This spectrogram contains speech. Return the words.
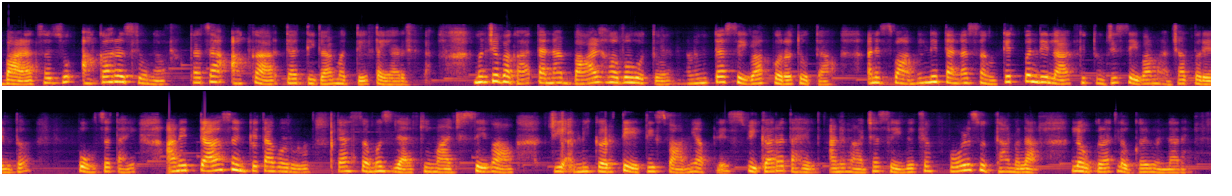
बाळाचा जो आकार असतो ना त्याचा आकार त्या दिव्यामध्ये तयार झाला. म्हणजे बघा त्यांना बाळ हवं होतं म्हणून त्या सेवा करत होत्या. आणि स्वामींनी त्यांना संकेत पण दिला की तुझी सेवा माझ्यापर्यंत पोहोचत आहे. आणि त्या संकेतावरून त्या समजल्या की माझी सेवा जी मी करते ती स्वामी आपले स्वीकारत आहेत आणि माझ्या सेवेचं फळ सुद्धा मला लवकरात लवकर मिळणार आहे.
